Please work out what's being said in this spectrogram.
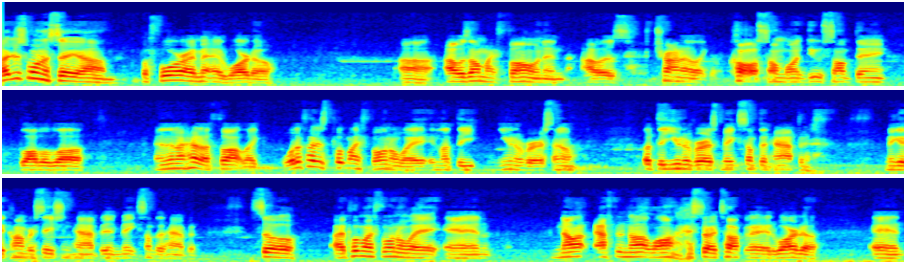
I just want to say, um, before I met Eduardo, uh, I was on my phone and I was trying to like call someone, do something, blah blah blah. And then I had a thought like, what if I just put my phone away and let the universe, I know, let the universe make something happen, make a conversation happen, make something happen. So I put my phone away and not after not long I started talking to Eduardo and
